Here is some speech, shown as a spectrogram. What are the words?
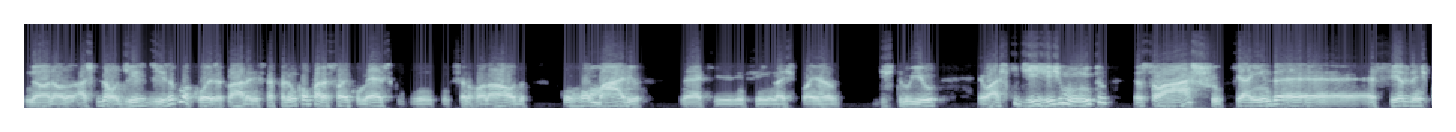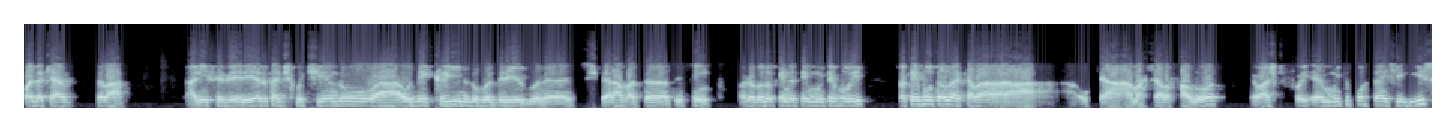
Não, não, acho que não, diz, diz alguma coisa, claro. A gente está fazendo comparação com o Messi, com, com o Cristiano Ronaldo, com o Romário, né, que, enfim, na Espanha destruiu. Eu acho que diz, diz muito. Eu só acho que ainda é, é, é cedo, a gente pode daqui a, sei lá, ali em fevereiro tá discutindo a, o declínio do Rodrigo, né, se esperava tanto, enfim, é um jogador que ainda tem muito a evoluir, só que aí voltando àquela, a, a, o que a, a, Marcela falou, eu acho que foi é muito importante. Isso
